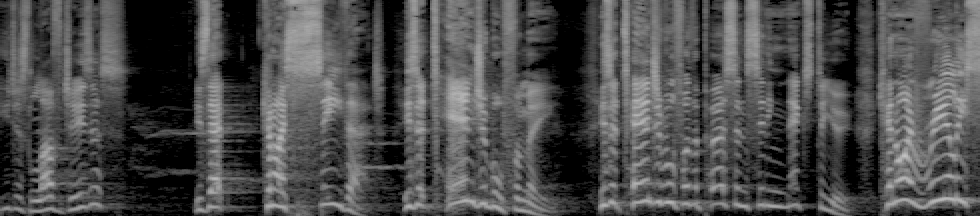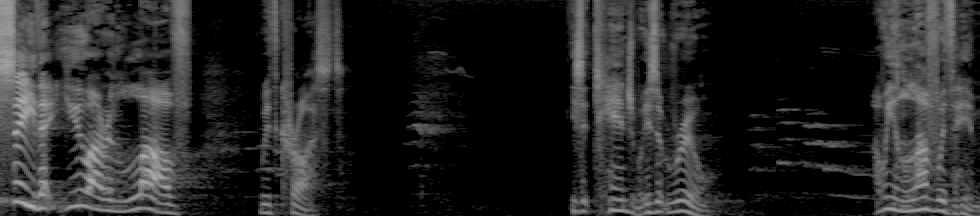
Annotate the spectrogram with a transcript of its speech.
Do you just love Jesus? Is that, can I see that? Is it tangible for me? Is it tangible for the person sitting next to you? Can I really see that you are in love with Christ? Is it tangible? Is it real? Are we in love with Him?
